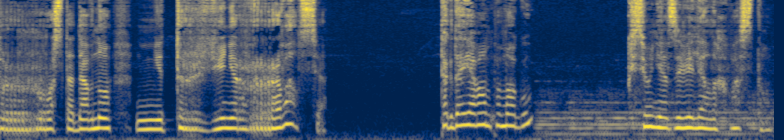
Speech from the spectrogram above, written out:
просто давно не тренировался. Тогда я вам помогу?» Ксюня завиляла хвостом.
